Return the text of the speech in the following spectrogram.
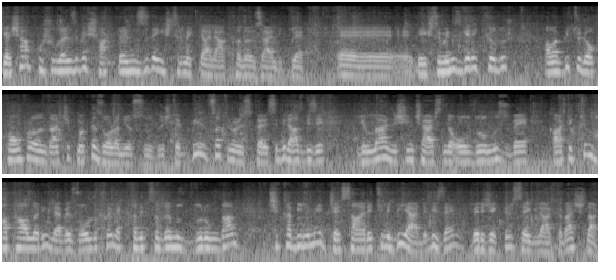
yaşam koşullarınızı ve şartlarınızı değiştirmekle alakalı özellikle e, değiştirmeniz gerekiyordur. Ama bir türlü o konfor alanından çıkmakta zorlanıyorsunuzdur. İşte bir Satürn karesi biraz bizi yıllardır işin içerisinde olduğumuz ve artık tüm hatalarıyla ve zorluklarıyla kanıksadığımız durumdan çıkabilme cesaretini bir yerde bize verecektir sevgili arkadaşlar.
